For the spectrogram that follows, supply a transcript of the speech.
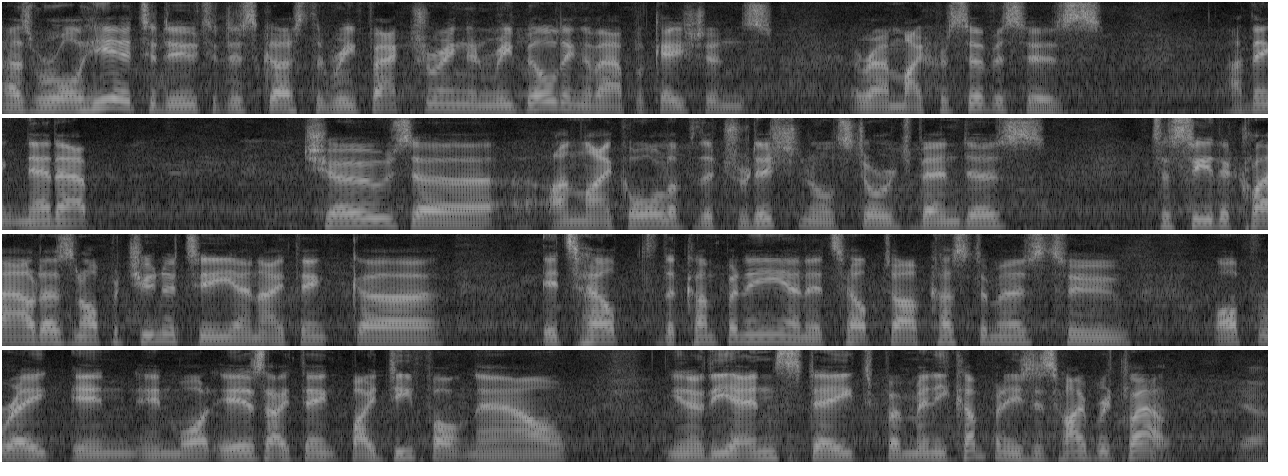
as we're all here to do, to discuss the refactoring and rebuilding of applications around microservices. I think NetApp chose, uh, unlike all of the traditional storage vendors, to see the cloud as an opportunity, and I think uh, it's helped the company and it's helped our customers to operate in, in what is, I think, by default now, you know, the end state for many companies is hybrid cloud. Yeah,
